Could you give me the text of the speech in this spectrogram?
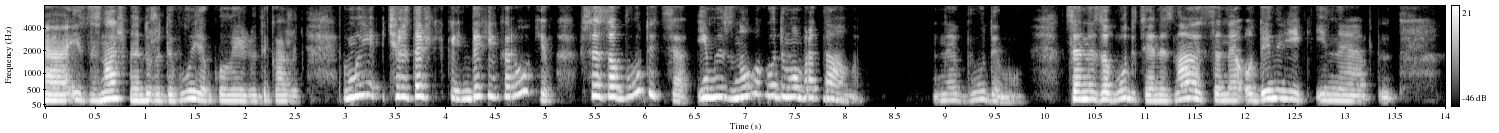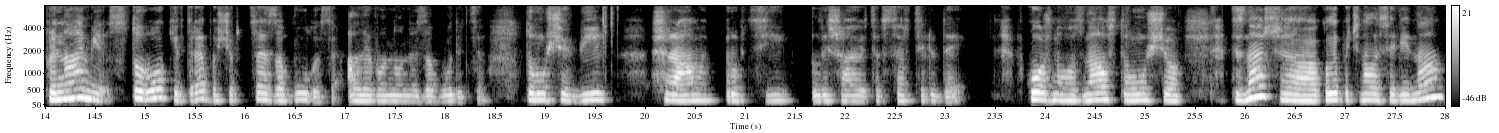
Е, І знаєш, мене дуже дивує, коли люди кажуть, ми через декілька, декілька років все забудеться, і ми знову будемо братами. Не будемо. Це не забудеться, я не знаю, це не один рік і не принаймні 100 років треба, щоб це забулося, але воно не забудеться, тому що біль, шрами, рубці лишаються в серці людей. В кожного з нас, тому що ти знаєш, е, коли починалася війна,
